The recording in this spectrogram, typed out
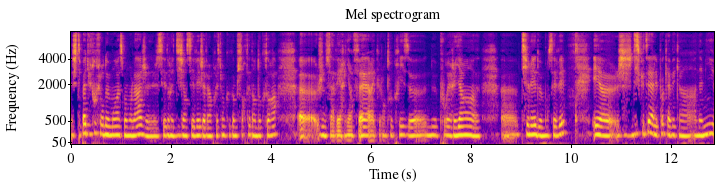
j'étais pas du tout sûre de moi à ce moment-là. J'essayais de rédiger un CV. J'avais l'impression que comme je sortais d'un doctorat, je ne savais rien faire et que l'entreprise ne pourrait rien tirer de mon CV. Et je discutais à l'époque avec un, ami,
